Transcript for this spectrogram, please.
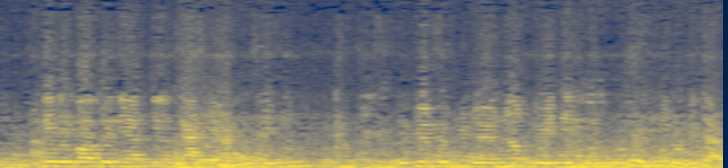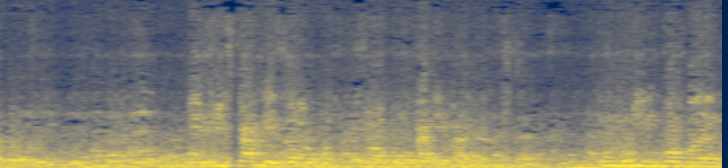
On est des partenaires qui ont gagné à depuis un peu plus d'un an pour aider l'hôpital. Et jusqu'à présent, la construction a bon carnaval. Pour nous comprendre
